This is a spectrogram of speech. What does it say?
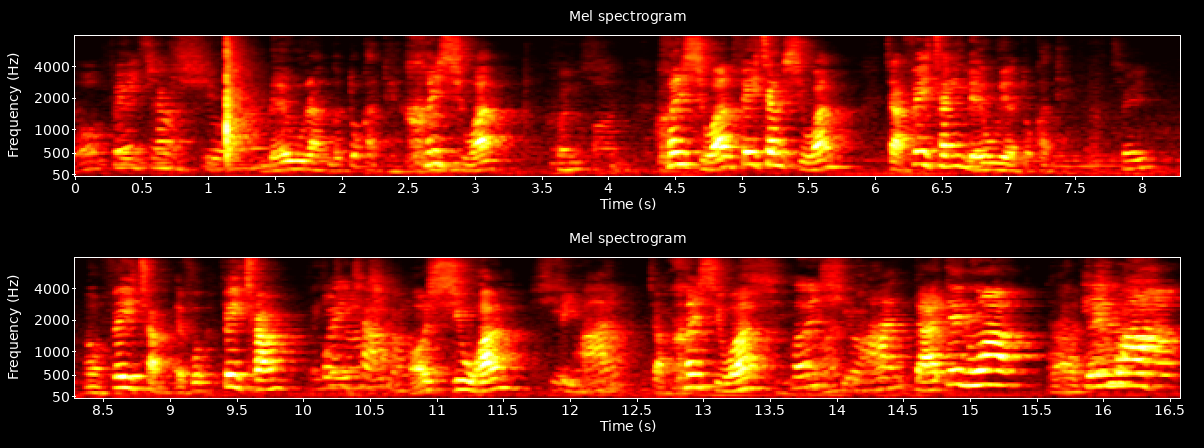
我非常喜欢， 매우라는 거 똑같아 很喜欢很喜欢，很喜欢非常喜欢자非常이 매우야 똑같아 非 어, 非常 F 非常非常 어, 喜欢喜欢， 자, 很喜欢很喜欢。打电话打电话，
